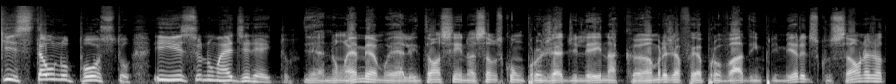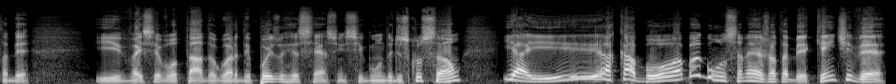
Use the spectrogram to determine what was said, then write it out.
que estão no posto, e isso não é direito. É, não é mesmo, Hélio. Então assim, nós estamos com um projeto de lei na Câmara, já foi aprovado aprovado em primeira discussão, né, JB? E vai ser votado agora depois do recesso em segunda discussão. E aí acabou a bagunça, né, JB? Quem tiver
